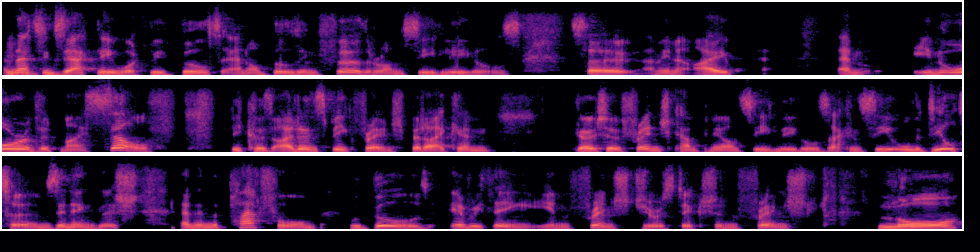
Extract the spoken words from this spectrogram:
And mm-hmm. that's exactly what we've built and are building further on SeedLegals. So, I mean, I am in awe of it myself because I don't speak French, but I can go to a French company on SeedLegals. I can see all the deal terms in English, and then the platform will build everything in French jurisdiction, French law.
